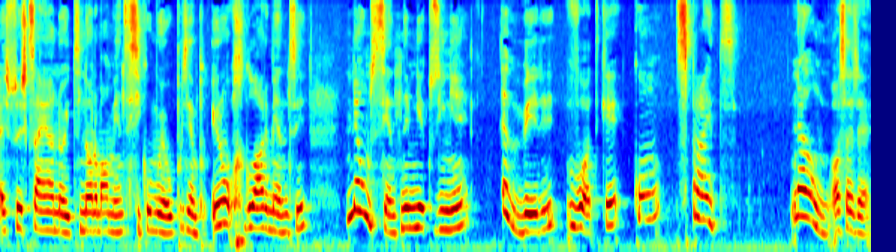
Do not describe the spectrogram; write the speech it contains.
as pessoas que saem à noite normalmente, assim como eu, por exemplo, eu não, regularmente não me sento na minha cozinha a beber vodka com Sprite. Não, ou seja,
